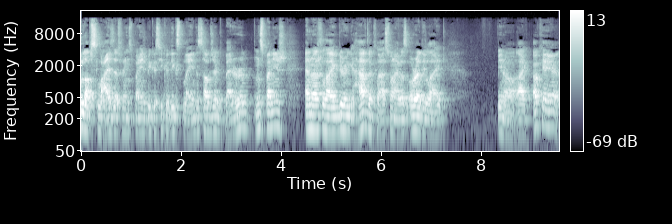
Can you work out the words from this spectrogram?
pull up slides that were in Spanish because he could explain the subject better in Spanish. And at like during half the class when I was already like you know, like okay,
